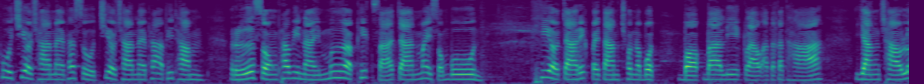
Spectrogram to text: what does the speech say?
ผู้เชี่ยวชาญในพระสูตรเชี่ยวชาญในพระพิธรรม หรือทรงพระวินัยเมื่อภิกษาจารย์ไม่สมบูรณ์ เที่ยวจาริกไปตามชนบทบอกบาลีกล่าวอัตถกถายังชาวโล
